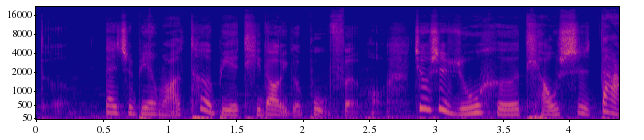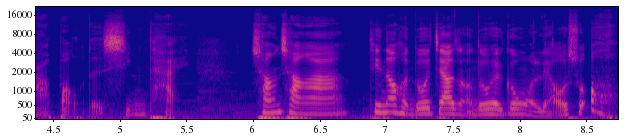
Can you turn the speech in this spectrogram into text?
得。在这边我要特别提到一个部分哦，就是如何调试大宝的心态。常常啊，听到很多家长都会跟我聊说：“哦，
